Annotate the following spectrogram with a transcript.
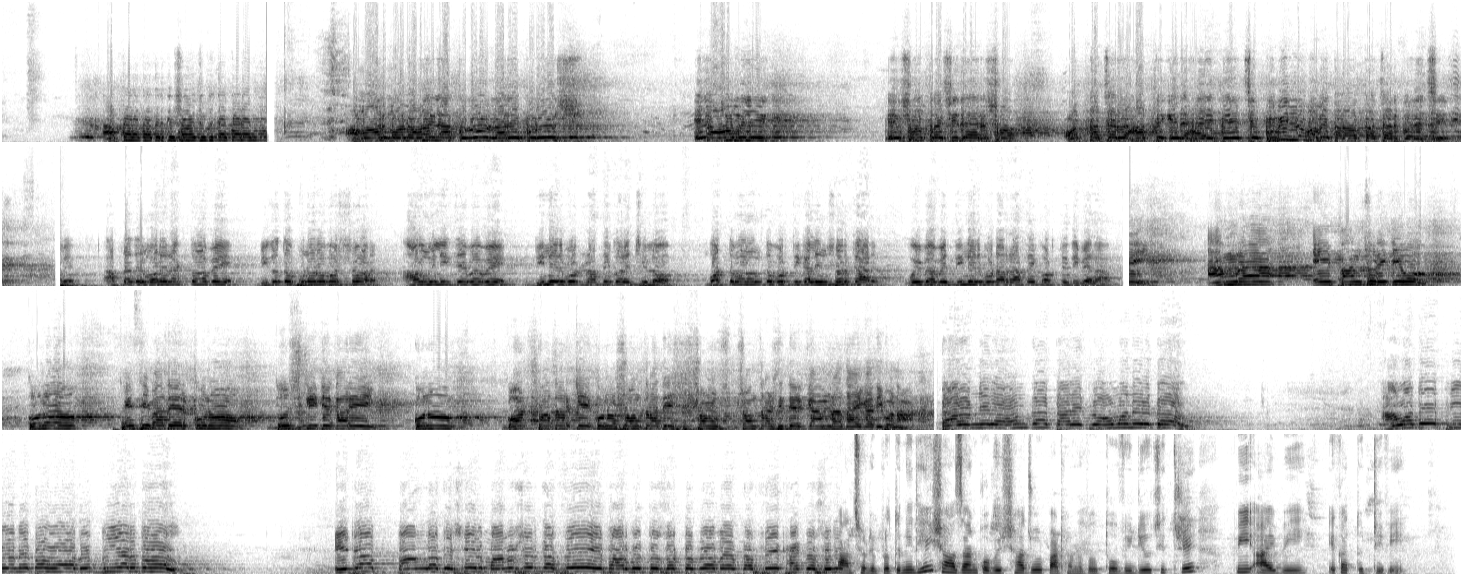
আপনারা তাদেরকে সহযোগিতা করেন। আমার মনে হয় না কোনো নারী পুরুষ এই আওয়ামী লীগ এই সন্ত্রাসীদের অত্যাচারের হাত থেকে রেহাই পেয়েছে বিভিন্ন ভাবে তারা অত্যাচার করেছে। আপনাদের মনে রাখতে হবে বিগত পনেরো বছর আওয়ামী লীগ যেভাবে দিনের ভোট রাতে করেছিল বর্তমান অন্তর্বর্তীকালীন সরকার ওইভাবে দিনের ভোট আর রাতে করতে দিবে না। আমরা এই পাঞ্চরিতেও কোন ফেসিবাদের কোন দুষ্কৃতকারী কোন গডফাদারকে কোন সন্ত্রাসী সন্ত্রাসীদেরকে আমরা জায়গা দিব না। তারুণ্যের অহংকার তারেক রহমানের দল। আমাদের প্রিয় নেতা ওয়াদুদ ভূঁইয়ার দল। এটা বাংলাদেশের মানুষের কাছে পার্বত্য চট্টগ্রামের কাছে খাগড়াছড়ি পাঁচড়ির প্রতিনিধি শাহজাহান কবির সাজুর পাঠানো তথ্য ভিডিও চিত্রে পিআইবি একাত্তর টিভি।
